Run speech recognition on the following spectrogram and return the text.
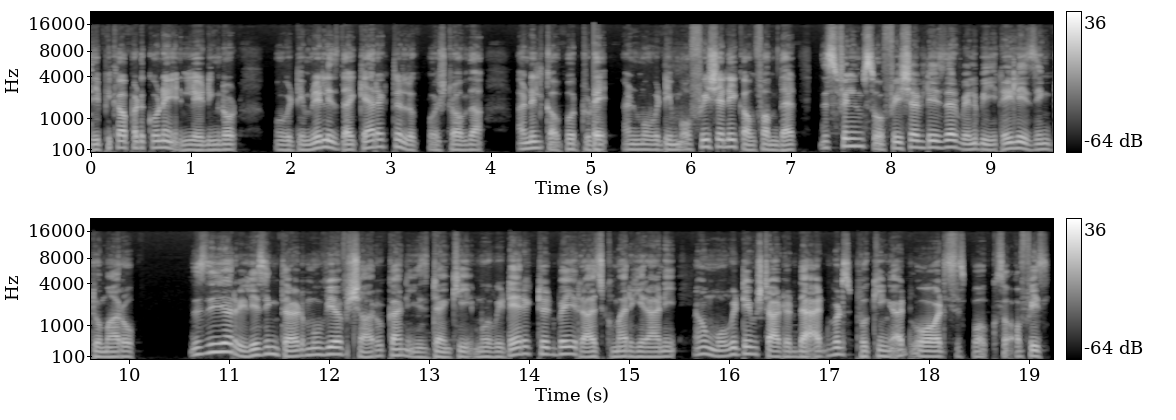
Deepika Padukone in leading role. Movie team released the character look poster of the Anil Kapoor today and movie team officially confirmed that this film's official teaser will be releasing tomorrow. This is a releasing third movie of Shah Rukh Khan is Dunki, movie directed by Rajkumar Hirani. Now movie team started the advance booking at overseas box office.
